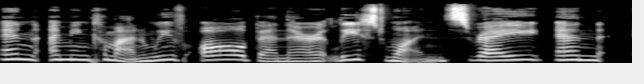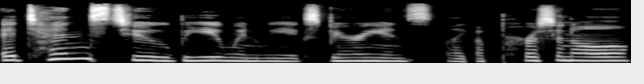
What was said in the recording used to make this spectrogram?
And I mean, come on, we've all been there at least once, right? And it tends to be when we experience like a personal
